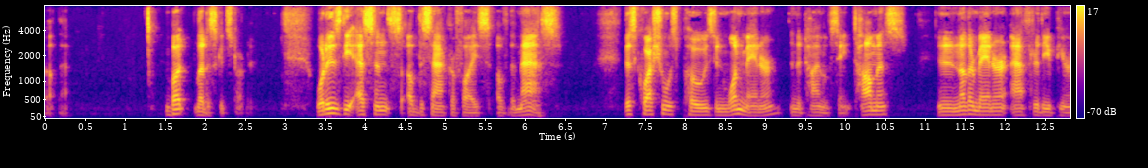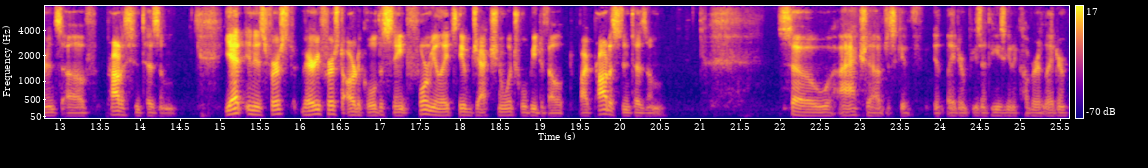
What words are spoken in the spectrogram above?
about that. But let us get started. What is the essence of the sacrifice of the Mass? This question was posed in one manner in the time of St. Thomas, and in another manner after the appearance of Protestantism. Yet, in his first, very first article, the saint formulates the objection which will be developed by Protestantism. So, I actually, I'll just give it later because I think he's going to cover it later.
